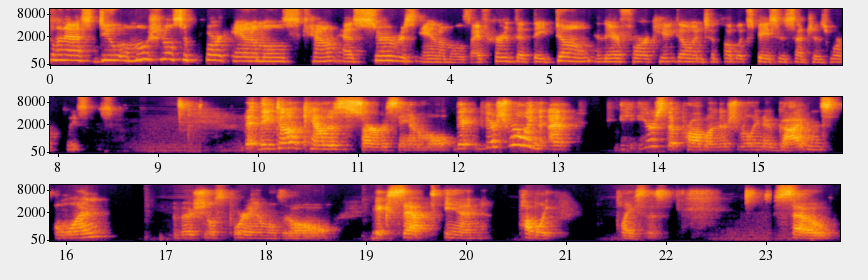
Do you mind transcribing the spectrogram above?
Someone asked, do emotional support animals count as service animals? I've heard that they don't and therefore can't go into public spaces such as workplaces they don't count as a service animal. There's really, here's the problem there's really no guidance on emotional support animals at all, except in public places. So,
